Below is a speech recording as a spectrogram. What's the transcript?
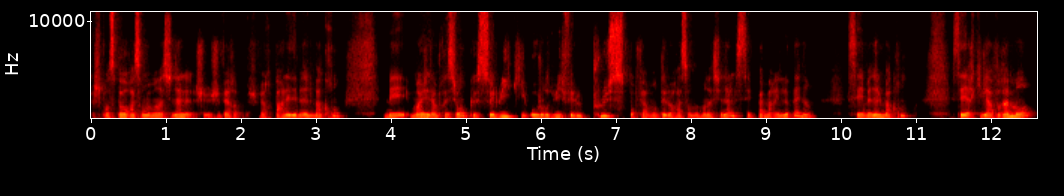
je ne pense pas au Rassemblement national, je, vais, je vais reparler d'Emmanuel Macron, mais moi j'ai l'impression que celui qui aujourd'hui fait le plus pour faire monter le Rassemblement national, c'est pas Marine Le Pen, hein. c'est Emmanuel Macron. C'est-à-dire qu'il a vraiment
